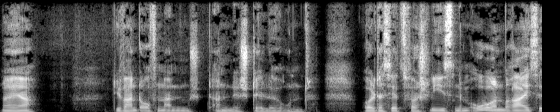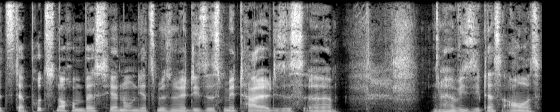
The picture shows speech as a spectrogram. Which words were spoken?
naja, die Wand offen an, an der Stelle und wollt das jetzt verschließen. Im oberen Bereich sitzt der Putz noch ein bisschen und jetzt müssen wir dieses Metall, dieses, äh, ja, wie sieht das aus?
